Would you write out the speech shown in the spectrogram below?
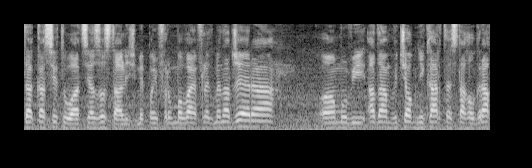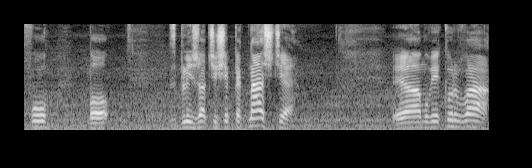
taka sytuacja, zostaliśmy. Poinformowałem flight managera. On mówi: Adam, wyciągnij kartę z tachografu, bo zbliża ci się 15. Ja mówię: Kurwa,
